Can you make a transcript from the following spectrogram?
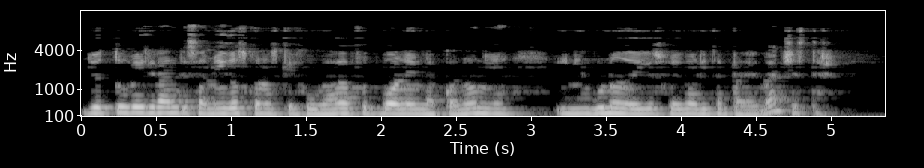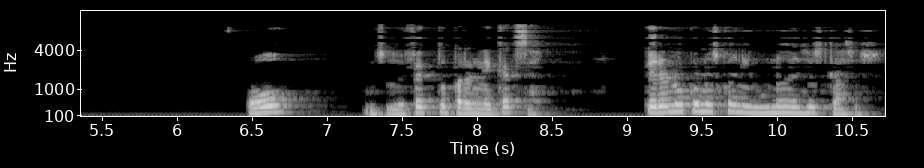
Yo tuve grandes amigos con los que jugaba fútbol en la colonia y ninguno de ellos juega ahorita para el Manchester o, en su defecto, para el Necaxa. Pero no conozco a ninguno de esos casos.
